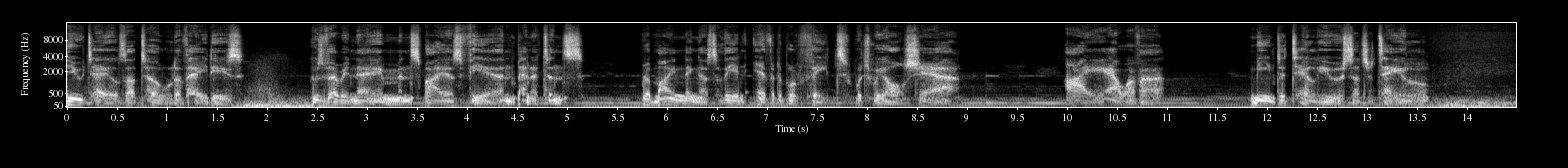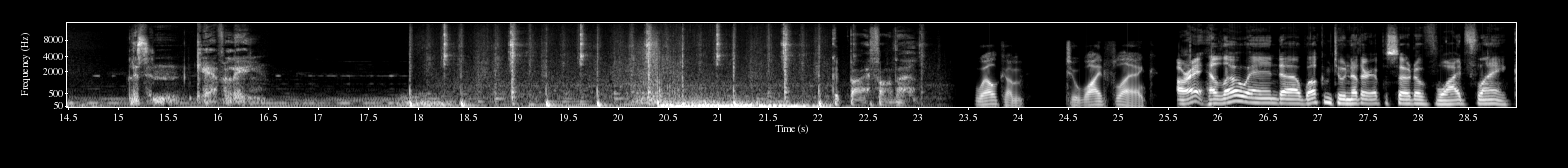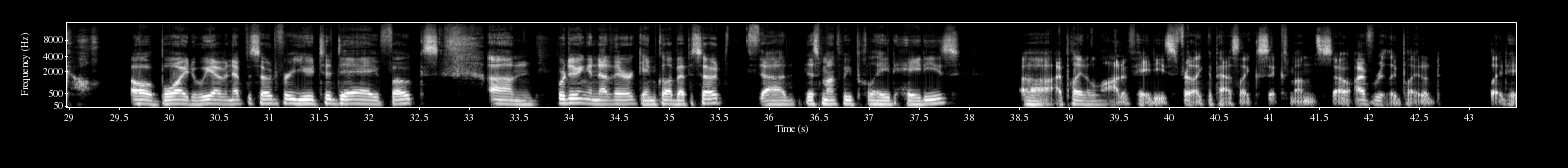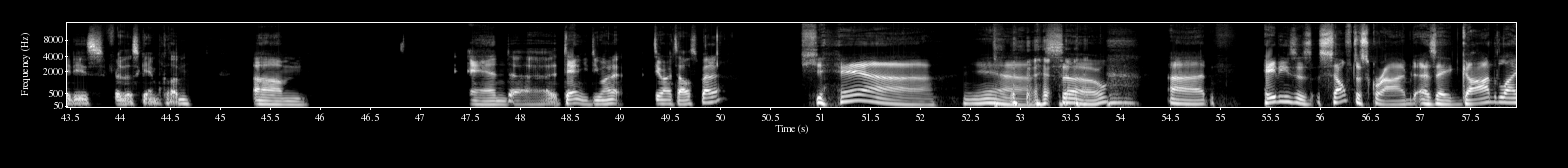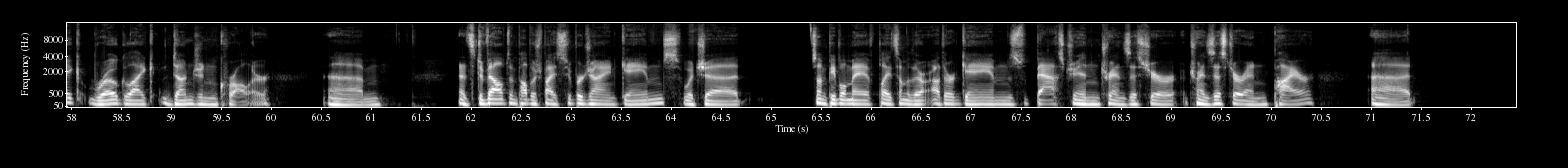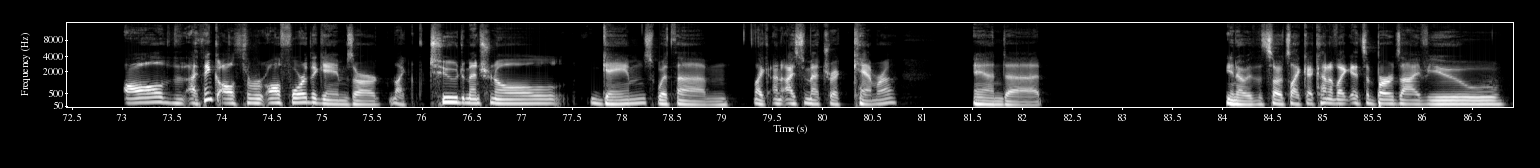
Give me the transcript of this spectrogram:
Few tales are told of Hades, whose very name inspires fear and penitence, reminding us of the inevitable fate which we all share. I, however, mean to tell you such a tale. Listen carefully. Goodbye, Father. Welcome to Wide Flank. All right. Hello, and uh, welcome to another episode of Wide Flank. Oh boy, do we have an episode for you today, folks. Um, we're doing another Game Club episode. Uh, this month we played Hades. Uh, I played a lot of Hades for like the past like six months, so I've really played played Hades for this Game Club. Um, and uh, Danny, do you want to do you want to tell us about it? Yeah. Yeah. so, uh, Hades is self described as a godlike roguelike dungeon crawler. Um, it's developed and published by Supergiant Games, which uh, some people may have played some of their other games Bastion, Transistor, Transistor and Pyre. Uh, all the, I think all through all four of the games are like two dimensional games with um like an isometric camera and uh you know so it's like a kind of like it's a bird's eye view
